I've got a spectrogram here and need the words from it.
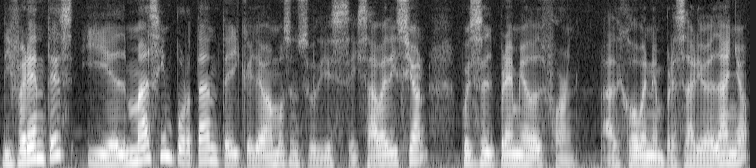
diferentes. Y el más importante, y que ya vamos en su 16 edición, pues es el premio Adolf Horn, al joven empresario del año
